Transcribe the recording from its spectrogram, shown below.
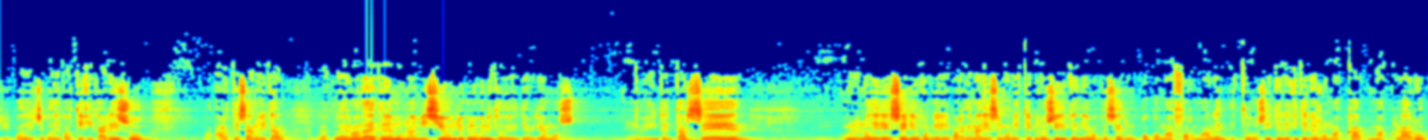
Se puede, se cuantificar eso, artesano y tal. Las hermandades tenemos una misión. Yo creo que en esto deberíamos intentar ser hombre, no diré serio porque para que nadie se moleste, pero sí tendríamos que ser un poco más formales, esto sí, y tenerlo más claro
